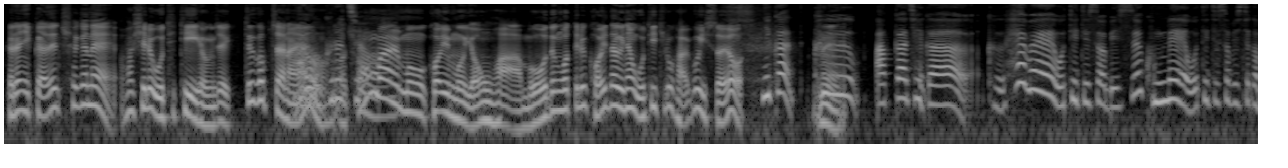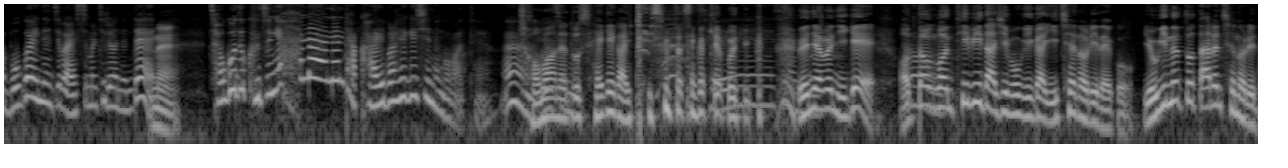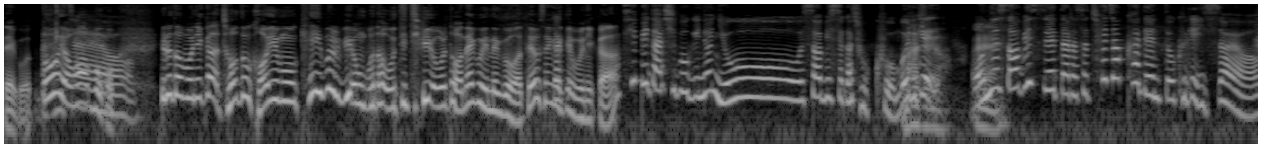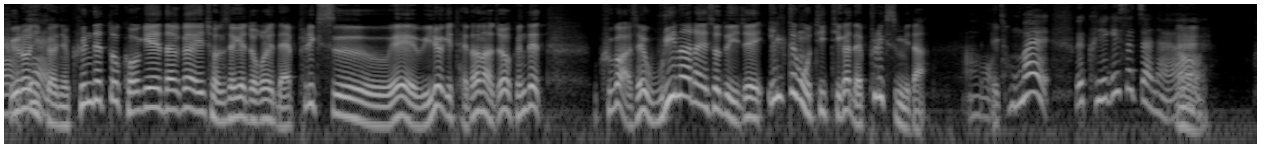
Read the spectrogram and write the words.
그러니까 최근에 확실히 OTT 경제 뜨겁잖아요. 아유, 그렇죠. 정말 뭐 거의 뭐 영화 모든 것들이 거의 다 그냥 OTT로 가고 있어요. 그러니까 그 네. 아까 제가 그 해외 OTT 서비스, 국내 OTT 서비스가 뭐가 있는지 말씀을 드렸는데 네. 적어도 그 중에 하나는 다 가입을 해 계시는 것 같아요. 응, 저만 해도 세 개 가입돼 있습니다. 생각해 보니까. 왜냐하면 이게 어떤 어. 건 TV 다시 보기가 이 채널이 되고 여기는 또 다른 채널이 되고 또 맞아요. 영화 보고 이러다 보니까 저도 거의 뭐 케이블 비용보다 OTT 비용을 더 내고 있는 것 같아요. 생각해 보니까. 그러니까 TV 다시 보기는 요 서비스가 좋고 뭐 이렇게 맞아요. 어느 네. 서비스에 따라서 최적화된 또 그게 있어요. 그러니까요. 예. 근데 또 거기에다가 전 세계적으로 넷플릭스의 위력이 대단하죠. 근데 그거 아세요? 우리나라에서도 이제 1등 OTT가 넷플릭스입니다. 어, 정말 왜 그 얘기 했었잖아요. 네.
